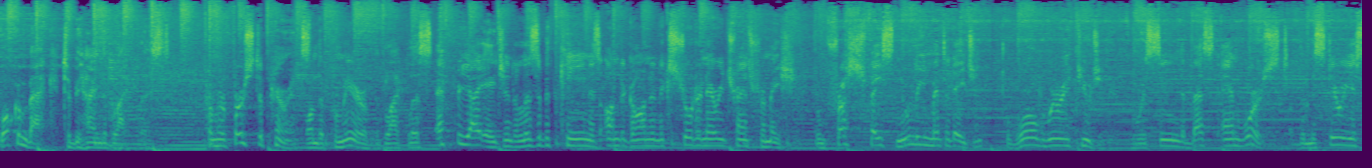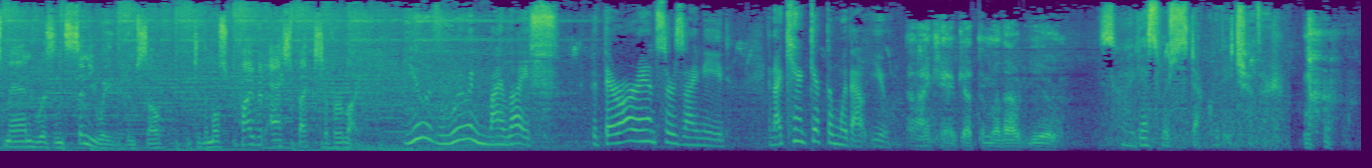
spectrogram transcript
Welcome back to Behind the Blacklist. From her first appearance on the premiere of The Blacklist, FBI agent Elizabeth Keen has undergone an extraordinary transformation. From fresh-faced, newly minted agent to world-weary fugitive who has seen the best and worst of the mysterious man who has insinuated himself into the most private aspects of her life. You have ruined my life, but there are answers I need, and I can't get them without you. And I can't get them without you. So I guess we're stuck with each other.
